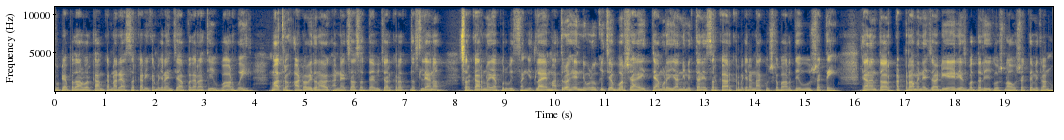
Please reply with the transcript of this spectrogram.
छोट्या पदांवर काम करणाऱ्या सरकारी कर्मचाऱ्यांच्या पगारातही वाढ होईल. मात्र आठवा वेतन आयोग आणण्याचा सध्या विचार करत नसल्यानं सरकारनं यापूर्वीच सांगितलं आहे मात्र हे निवडणुकीचे वर्ष आहे त्यामुळे या निमित्ताने सरकार कर्मचाऱ्यांना खुशखबर देऊ शकते. त्यानंतर अठरा महिन्याच्या डी एरियसबद्दलही घोषणा होऊ शकते मित्रांनो.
